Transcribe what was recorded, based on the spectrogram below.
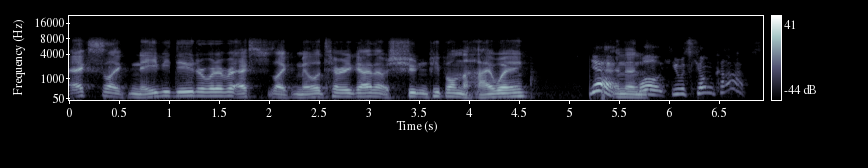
ex like navy dude or whatever ex like military guy that was shooting people on the highway Yeah. And then- well, he was killing cops,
